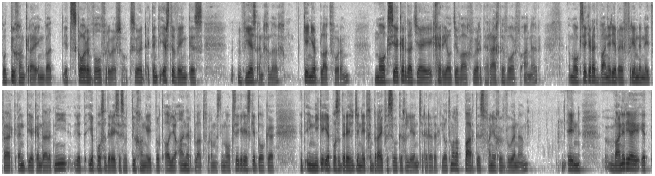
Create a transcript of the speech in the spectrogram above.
wil toegang kry en wat weet skade wil veroorsaak. So ek dink die eerste wenk is wees ingelig, ken jou platform, maak seker dat jy gereeld jou wagwoord regte waar verander maak seker dat wanneer jy by 'n vreemde netwerk inteken dat dit nie weet e-posadres is wat toegang het tot al jou ander platforms nie. Maak seker jy skep dalk 'n dit unieke e-posadres wat jy net gebruik vir sulke geleenthede dat dit heeltemal apart is van jou gewone. En wanneer jy het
